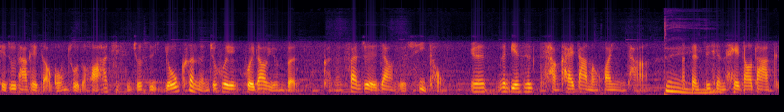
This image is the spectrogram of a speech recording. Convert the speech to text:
协助他可以找工作的话，他其实就是有可能就会回到原本可能犯罪的这样子的系统。因为那边是敞开大门欢迎他。对，可能之前的黑道大哥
